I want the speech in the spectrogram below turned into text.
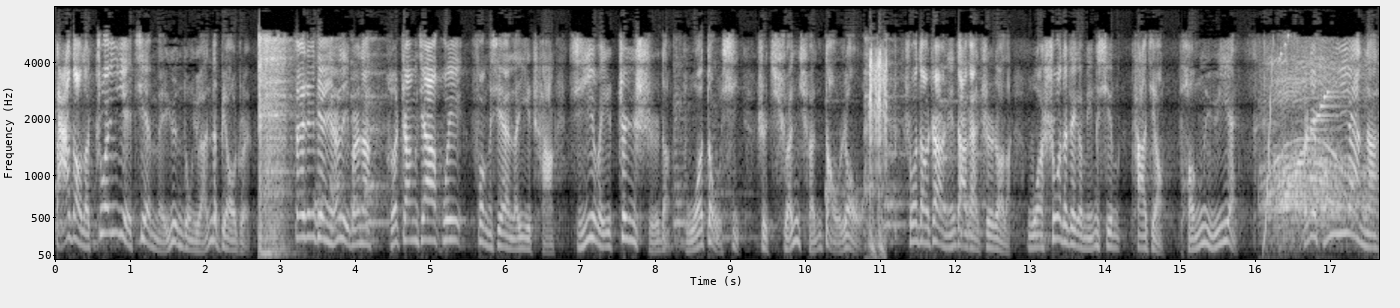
达到了专业健美运动员的标准。在这个电影里边呢，和张家辉奉献了一场极为真实的搏斗戏，是拳拳到肉啊。说到这儿，您大概知道了，我说的这个明星他叫彭于晏。而这彭于于晏呢，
